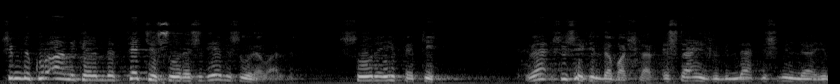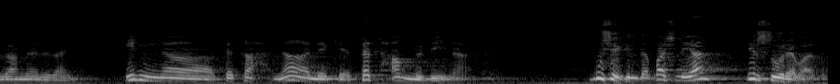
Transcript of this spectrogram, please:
Şimdi Kur'an-ı Kerim'de Fetih suresi diye bir sure vardır. Sure-i Fetih. Ve şu şekilde başlar. Estaizu billah, Bismillahirrahmanirrahim. İnna fetahna leke fetham mübina. Bu şekilde başlayan bir sure vardır.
